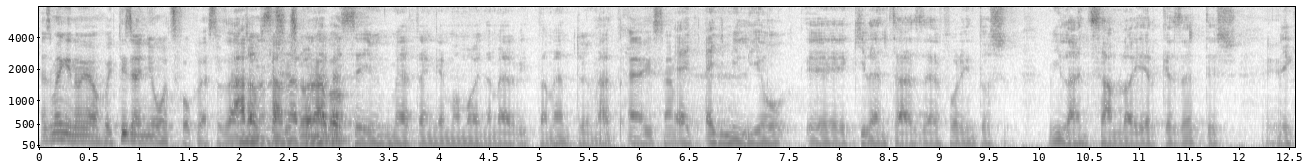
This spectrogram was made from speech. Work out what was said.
Ez megint olyan, hogy 18 fok lesz az Áramszámláról ne beszéljünk, mert engem ma majdnem elvitt a mentő, mert Hát elhiszem. egy 1 millió eh, 900 ezer forintos villanyszámla érkezett, és Igen. még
